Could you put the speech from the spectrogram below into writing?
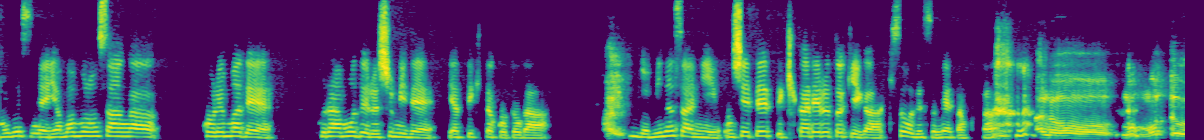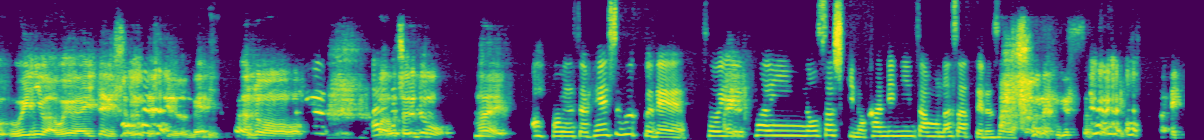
あれですね、山室さんがこれまでプラモデル趣味でやってきたことが、はい。皆さんに教えてって聞かれる時が来そうですね、たくさん。あのーも、もっと上には上がいたりするんですけどね。あのーまあ、それでも、はい。あ、ごめんなさい。Facebook でそういう会員の組織の管理人さんもなさってるそうです。そうなんです。はい。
